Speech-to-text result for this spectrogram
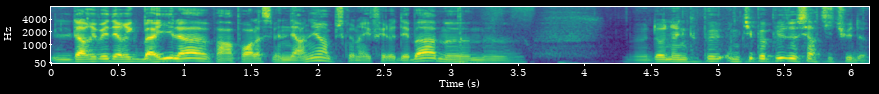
l'arrivée d'Eric Bailly, là, par rapport à la semaine dernière, puisqu'on avait fait le débat, me, me, donne un, peu, un petit peu plus de certitude.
